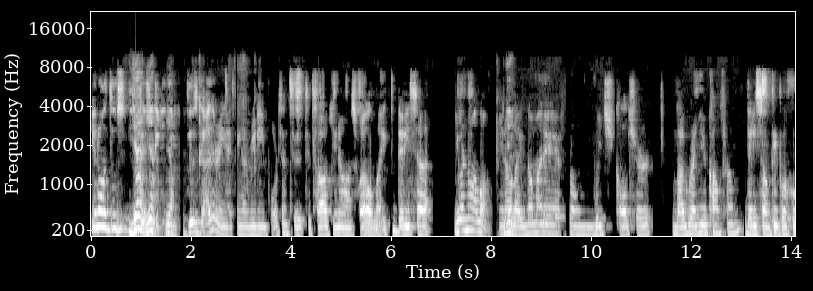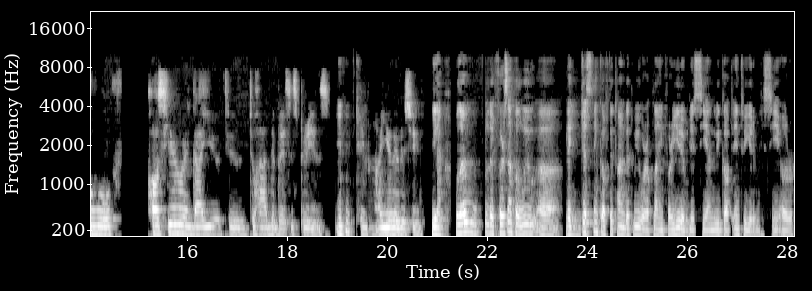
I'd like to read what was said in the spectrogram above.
you know those Yeah, those, yeah, yeah. those gathering i think are really important to to talk you know as well like there is a you are not alone you know Yeah. like no matter from which culture background you come from there is some people who will host you and guide you to to have the best experience hmm in UWC. Yeah. Well, I, like for example, we uh like just think of the time that we were applying for UWC and we got into UWC, or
